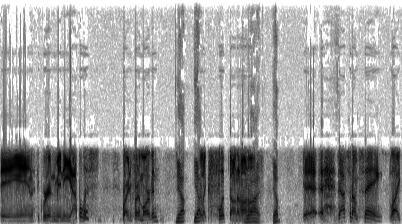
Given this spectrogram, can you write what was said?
in I think we are in Minneapolis, right in front of Marvin. Yep. Yep. Like flipped on and on. right. Yep. Yeah, that's what I'm saying. Like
